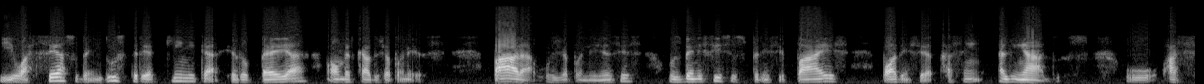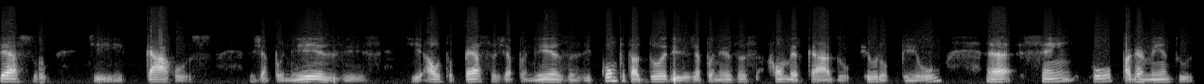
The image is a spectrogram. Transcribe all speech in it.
e o acesso da indústria química europeia ao mercado japonês. Para os japoneses, os benefícios principais podem ser assim alinhados o acesso de carros japoneses, de autopeças japonesas e computadores japonesas ao mercado europeu eh, sem o pagamento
